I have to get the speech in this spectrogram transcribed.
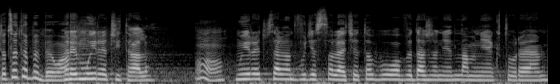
to co to by było? Mój recital. O, Mój recital na dwudziestolecie to było wydarzenie dla mnie, które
